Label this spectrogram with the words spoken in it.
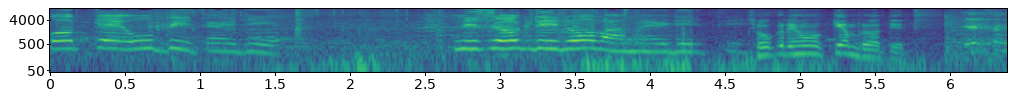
કોકે ઊભી થઈ ગઈ. ને છોકરી રોવા માંડી હતી. છોકરી હું કેમ રોતી? એકદમ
